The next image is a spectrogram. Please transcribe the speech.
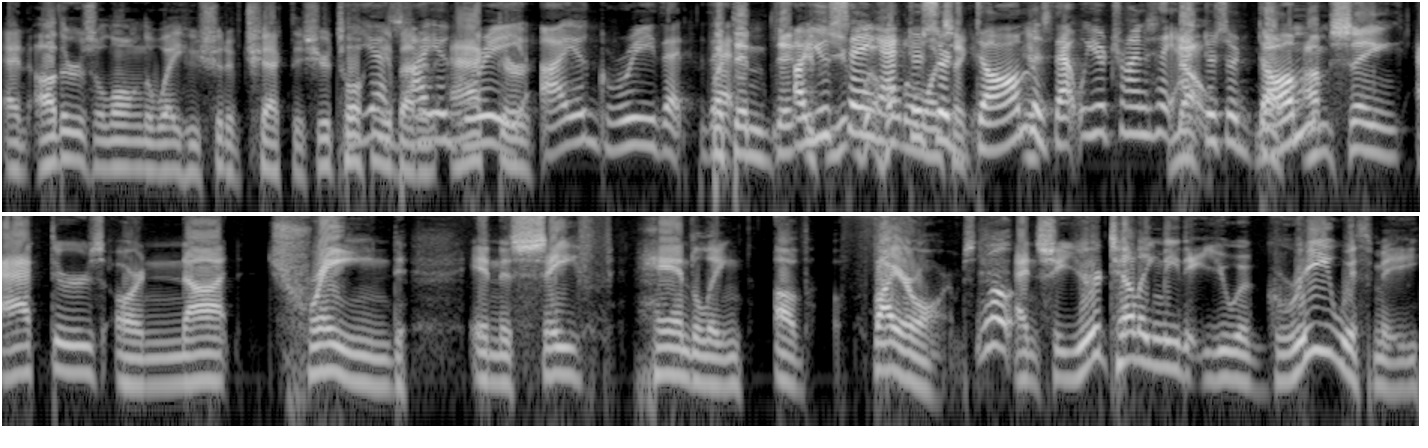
and others along the way who should have checked this. You're talking yes, about I an agree. actor. I agree that. that then- then are you, you- saying on actors are second. dumb? If- Is that what you're trying to say? No, actors are no, dumb. I'm saying actors are not trained in the safe handling of firearms. Well- and so you're telling me that you agree with me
